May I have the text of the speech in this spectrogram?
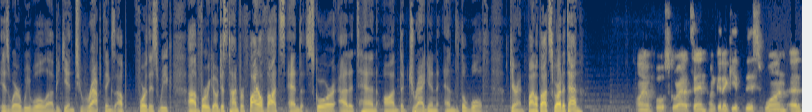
is where we will uh, begin to wrap things up for this week. Uh, before we go, just time for final thoughts and score out of 10 on the dragon and the wolf. Ciaran, final thoughts, score out of 10. Final thought score out of 10. I'm going to give this one a.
